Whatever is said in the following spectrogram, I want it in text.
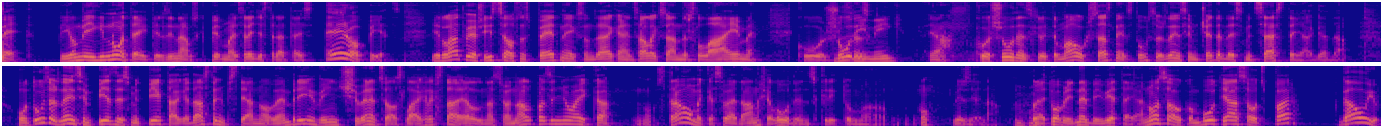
Bet Pilnīgi noteikti ir zināms, ka pirmais reģistrētais Eiropietis ir latviešu izcelsmes pētnieks un dēkains Aleksandrs Laime, kurš ūdens, jā, kurš ūdenskrituma augsts sasniedz 1946. gadā. Un 1955. gada 18. novembrī viņš Venecijas laikrakstā El Nacionāli paziņoja, ka nu, straume, kas veda Anhela ūdenskrituma nu, virzienā, mm -hmm. kurai tobrīd nebija vietējā nosaukuma, būtu jāsauc par Gauju.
